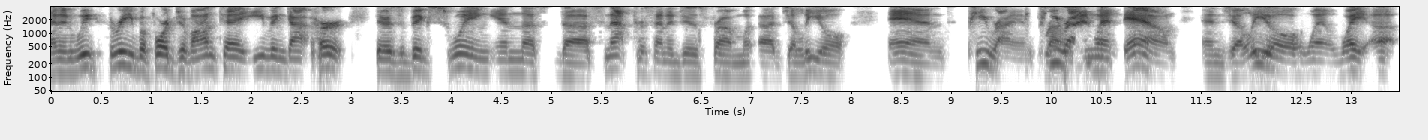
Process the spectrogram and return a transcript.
And in week three, before Javonte even got hurt, there's a big swing in the the snap percentages from uh, Jaleel and Perine. P. Ryan went down, and Jaleel went way up.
